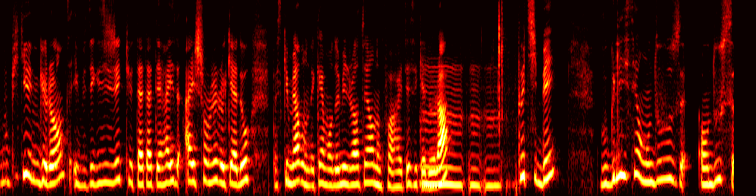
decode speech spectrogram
Vous piquez une gueulante et vous exigez que Tata Thérèse aille changer le cadeau parce que merde, on est quand même en 2021 donc faut arrêter ces cadeaux-là. Mm, mm, mm. Petit B, vous glissez en douce, en douce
